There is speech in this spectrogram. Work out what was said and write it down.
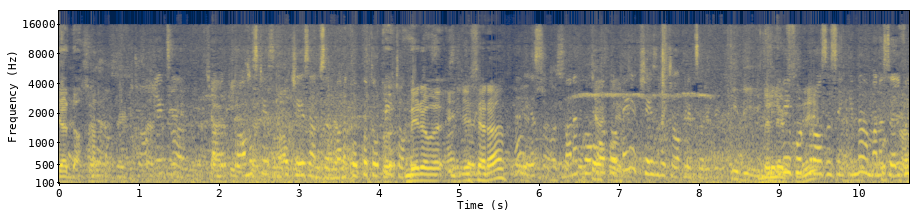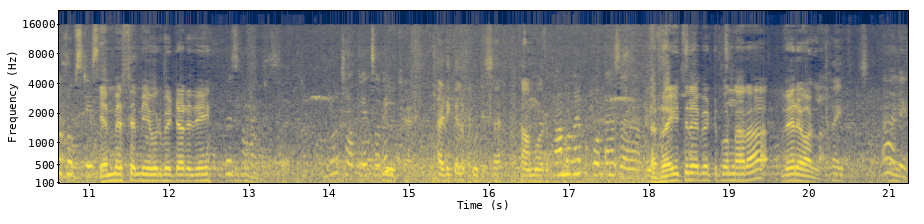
చేద్దాం. uh, మీరు చేశారా? Yes, sir. మన కోకో తోటే చేసిన చాక్లెట్ సార్ ఇది ఇది. ఫుడ్ ప్రాసెసింగ్ కింద మన సెల్ఫ్ గ్రూప్స్ చేసిన ఎంఎస్ఎంఈ ఎవరు పెట్టారు ఇది? చాక్లెట్స్ అవి. తడికల పూటి సార్ కామూరు. రామవరపు కోట సార్ రైతులే పెట్టుకున్నారా వేరే వాళ్ళ? లేదు.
